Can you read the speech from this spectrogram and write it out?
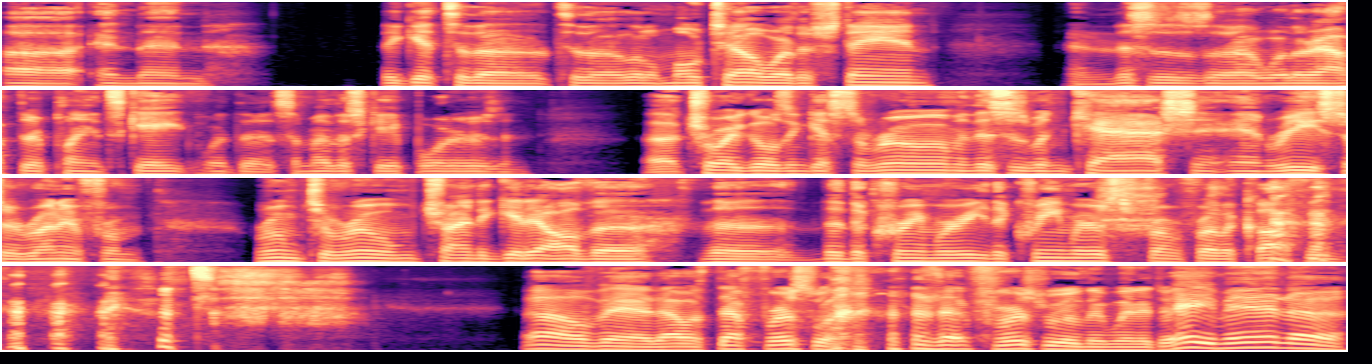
uh, and then they get to the to the little motel where they're staying, and this is uh, where they're out there playing skate with the, some other skateboarders, and uh, Troy goes and gets the room, and this is when Cash and, and Reese are running from room to room trying to get all the the the, the creamery, the creamers from for the coffee. oh man, that was that first one. that first room they went into. Hey man, uh,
